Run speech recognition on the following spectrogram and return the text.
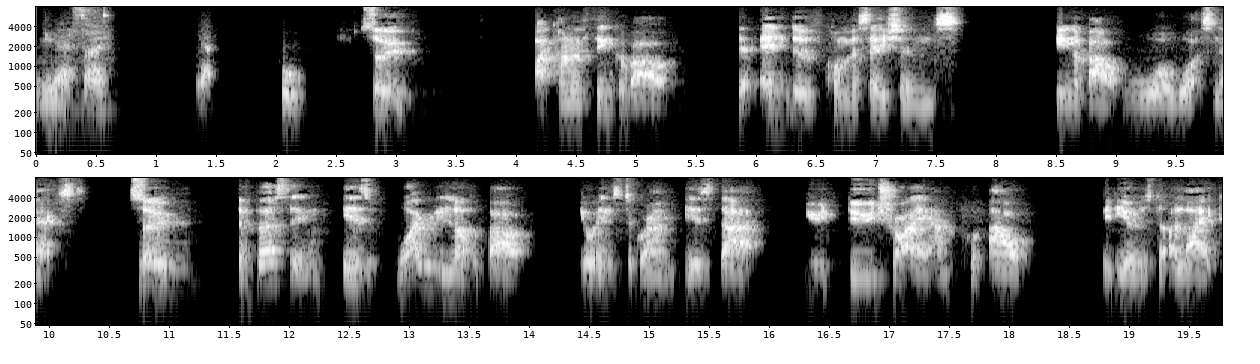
mm. Yeah, so yeah, Cool. So I kind of think about the end of conversations being about war, what's next. So mm, the first thing is what I really love about your Instagram is that you do try and put out videos that are like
